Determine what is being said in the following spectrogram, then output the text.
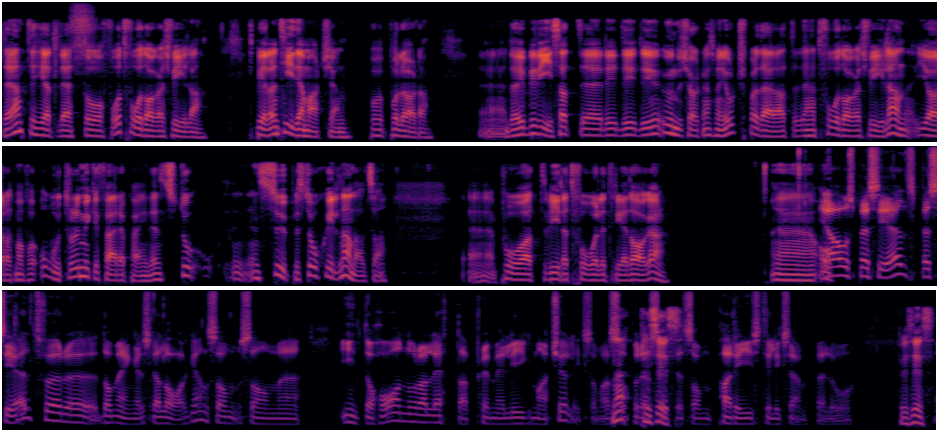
Det är inte helt lätt att få två dagars vila. Spela den tidiga matchen på, på lördag. Eh, Det har ju bevisat, eh, det, det, det är ju undersökningar som har gjorts på det där, att den här två dagars vilan gör att man får otroligt mycket färre poäng. Det är en, stor, en superstor skillnad alltså. eh, På att vila två eller tre dagar. Och- Ja, och speciellt, speciellt för de engelska lagen som, som inte har några lätta Premier League-matcher liksom. Alltså Nej, på det precis. sättet som Paris till exempel. Och, Precis.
